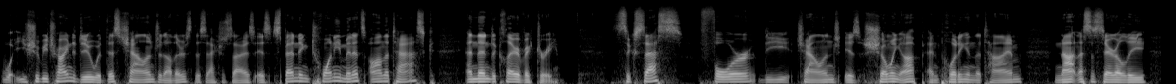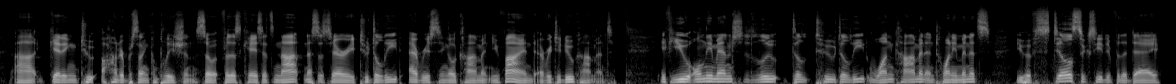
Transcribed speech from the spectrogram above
what you should be trying to do with this challenge and others, this exercise, is spending 20 minutes on the task and then declare victory. Success for the challenge is showing up and putting in the time, not necessarily uh, getting to 100% completion. So, for this case, it's not necessary to delete every single comment you find, every to do comment. If you only manage to delete, to delete one comment in 20 minutes, you have still succeeded for the day.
